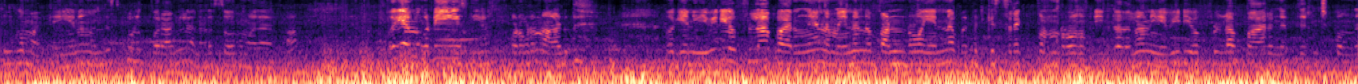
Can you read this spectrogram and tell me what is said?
சோகமா இருக்கேன் ஏன்னா வந்து ஸ்கூலுக்கு போறாங்கல்ல அதனால சோகமா தான் இருப்பான் ஓகே அம்மா குட்டி. கூட கூட ஆடுது. ஓகே நீங்கள் வீடியோ ஃபுல்லாக பாருங்கள் நம்ம என்னென்ன பண்ணுறோம் என்ன பத்திரிக்கை செலக்ட் பண்ணுறோம் அப்படின்றதெல்லாம் நீங்கள் வீடியோ ஃபுல்லாக பாருங்கள் தெரிஞ்சுக்கோங்க.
